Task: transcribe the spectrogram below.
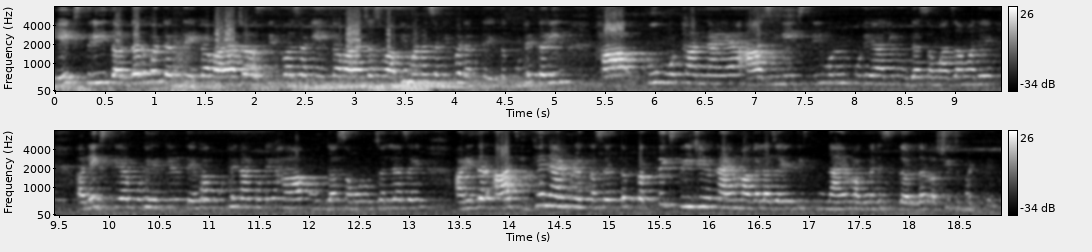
एक स्त्री दरदर भटकते एका बाळाच्या अस्तित्वासाठी एका बाळाच्या स्वाभिमानासाठी भटकते तर कुठेतरी हा खूप मोठा अन्याय आहे. आज मी एक स्त्री म्हणून पुढे आली उद्या समाजामध्ये अनेक स्त्रिया पुढे येतील तेव्हा कुठे ना कुठे हा मुद्दा समोर उचलला जाईल. आणि जर आज इथे न्याय मिळत नसेल तर प्रत्येक स्त्री जी न्याय मागायला जाईल ती न्याय मागणारी दरदर अशीच भटते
